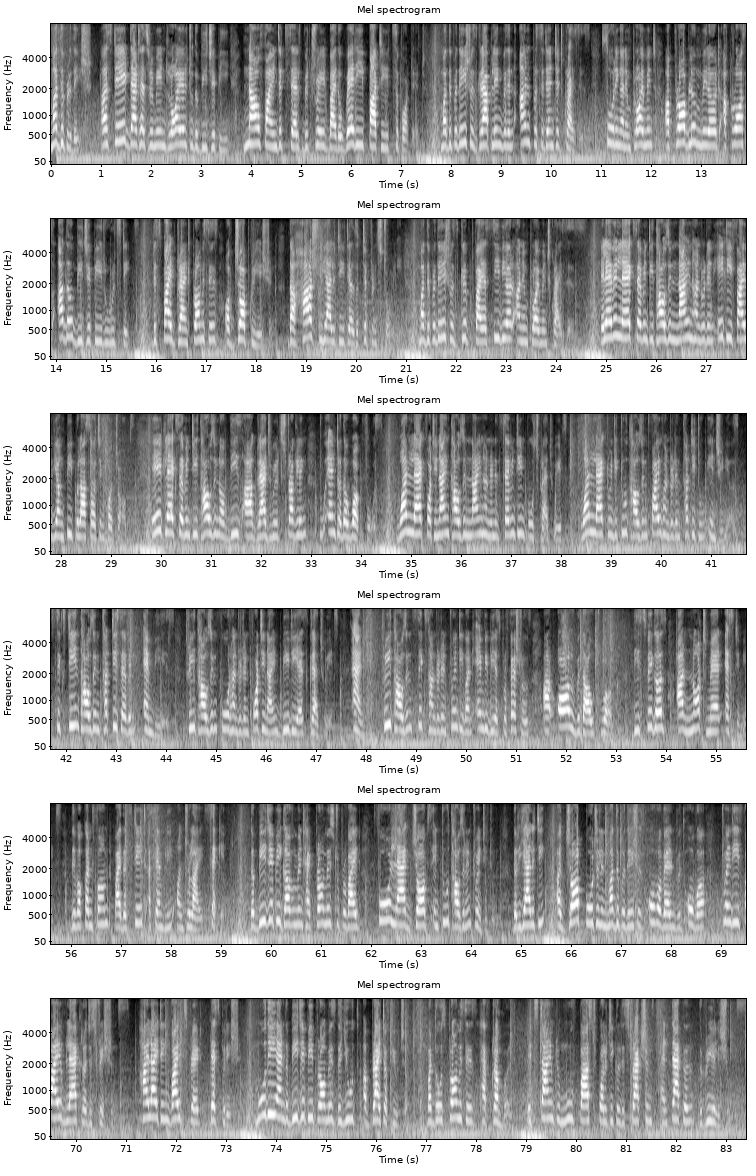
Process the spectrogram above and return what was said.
Madhya Pradesh, a state that has remained loyal to the BJP, now finds itself betrayed by the very party it supported. Madhya Pradesh is grappling with an unprecedented crisis. Soaring unemployment, a problem mirrored across other BJP ruled states. Despite grand promises of job creation, the harsh reality tells a different story. Madhya Pradesh was gripped by a severe unemployment crisis. 11,70,985 young people are searching for jobs. 8,70,000 of these are graduates struggling to enter the workforce. 1,49,917 postgraduates, 1,22,532 engineers, 16,037 MBAs, 3,449 BDS graduates, and 3,621 MBBS professionals are all without work. These figures are not mere estimates. They were confirmed by the State Assembly on July 2nd. The BJP government had promised to provide 4 lakh jobs in 2022. The reality, a job portal in Madhya Pradesh is overwhelmed with over 25 lakh registrations, highlighting widespread desperation. Modi and the BJP promised the youth a brighter future, but those promises have crumbled. It's time to move past political distractions and tackle the real issues.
